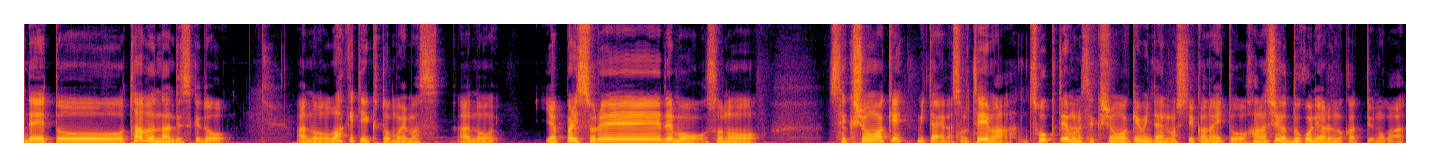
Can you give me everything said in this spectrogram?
で、えっと、多分なんですけど、あの、分けていくと思います。あの、やっぱりそれでも、その、セクション分けみたいな、そのテーマ、トークテーマのセクション分けみたいなのをしていかないと、話がどこにあるのかっていうのが、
